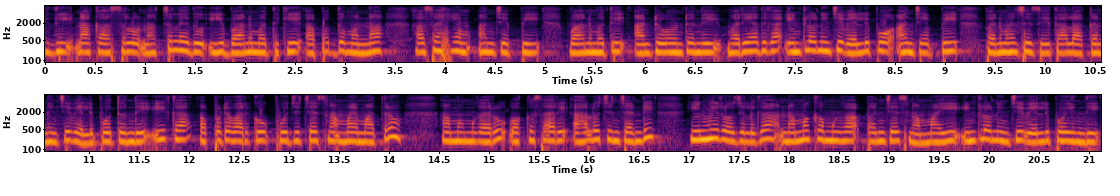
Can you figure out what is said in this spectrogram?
ఇది నాకు అసలు నచ్చలేదు. ఈ భానుమతికి అబద్ధమన్నా అసహ్యం అని చెప్పి భానుమతి అంటూ ఉంటుంది. మర్యాదగా ఇంట్లో నుంచి వెళ్ళిపో అని చెప్పి పని మనిషి సీతాలు అక్కడి నుంచి వెళ్ళిపోతుంది. ఇక అప్పటి వరకు పూజ చేసిన అమ్మాయి మాత్రం అమ్మమ్మ గారు ఒక్కసారి ఆలోచించండి. ఇన్ని రోజులుగా నమ్మకంగా పనిచేసిన అమ్మాయి ఇంట్లో నుంచి వెళ్ళిపోయింది.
